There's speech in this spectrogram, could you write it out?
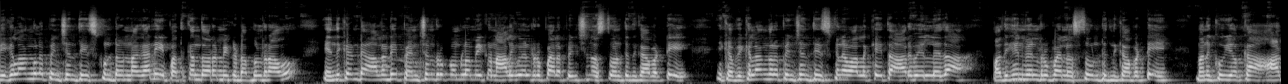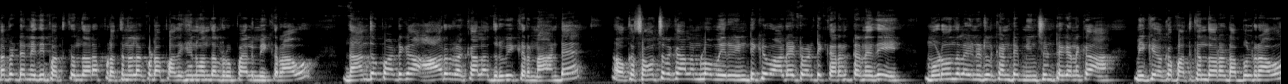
వికలాంగుల పింఛన్ తీసుకుంటూ ఉన్నా కానీ ఈ పథకం ద్వారా మీకు డబ్బులు రావు. ఎందుకంటే ఆల్రెడీ పెన్షన్ రూపంలో మీకు నాలుగు వేల రూపాయల పెన్షన్ వస్తూ ఉంటుంది కాబట్టి ఇక వికలాంగుల పింఛన్ తీసుకునే వాళ్ళకైతే ఆరు వేలు లేదా పదిహేను వేల రూపాయలు వస్తూ ఉంటుంది కాబట్టి మనకు ఈ యొక్క ఆడబిడ్డ నిధి పథకం ద్వారా ప్రతి నెల కూడా పదిహేను వందల రూపాయలు మీకు రావు. దాంతోపాటుగా ఆరు రకాల ధృవీకరణ అంటే ఒక సంవత్సర కాలంలో మీరు ఇంటికి వాడేటువంటి కరెంట్ అనేది మూడు వందల యూనిట్ల కంటే మించుంటే కనుక మీకు యొక్క పథకం ద్వారా డబ్బులు రావు.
